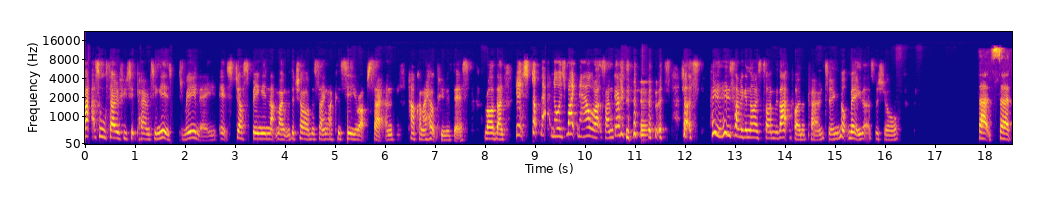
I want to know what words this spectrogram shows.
that's all therapeutic parenting is really. It's just being in that moment with the child and saying i can see you're upset and how can i help you with this? Rather than yeah stop that noise right now or else i'm going that's, who, who's having a nice time with that kind of parenting? Not me that's for sure. That's uh,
